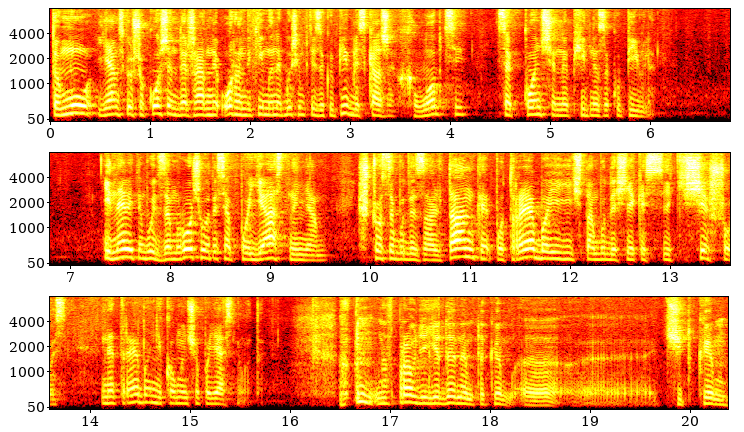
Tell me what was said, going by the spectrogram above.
Тому я вам скажу, що кожен державний орган, який ми напишемо ті закупівлі, скаже: хлопці, це конче необхідна закупівля. І навіть не будуть заморочуватися поясненням, що це буде за альтанка, потреба її, чи там буде ще якесь ще щось. Не треба нікому нічого пояснювати. Насправді єдиним таким е, е, чітким,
